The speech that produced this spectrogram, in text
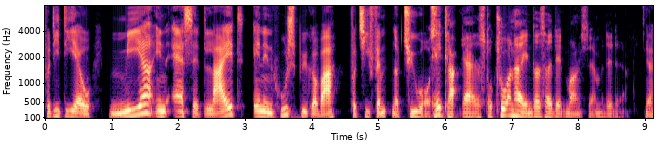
fordi de er jo mere en asset light, end en husbygger var for 10, 15 og 20 år siden. Helt klart, ja. Strukturen har ændret sig i den branche der med det der. Ja.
